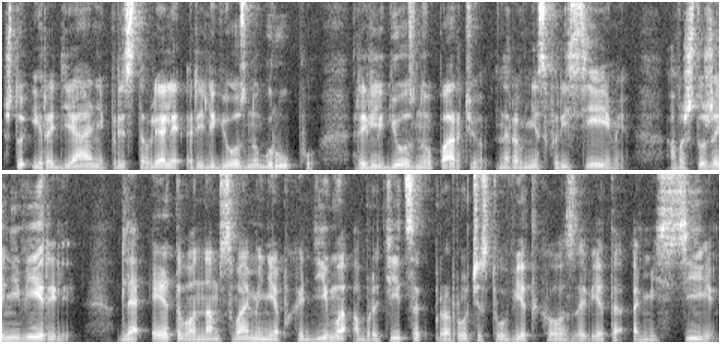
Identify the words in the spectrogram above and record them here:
что иродиане представляли религиозную группу, религиозную партию наравне с фарисеями. А во что же они верили? Для этого нам с вами необходимо обратиться к пророчеству Ветхого Завета о Мессии.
